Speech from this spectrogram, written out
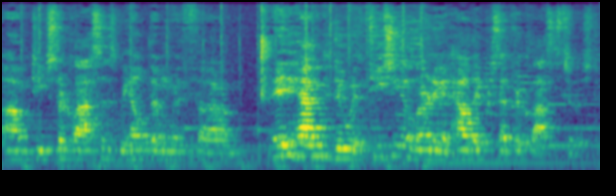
um, teach their classes. We help them with um, anything having to do with teaching and learning and how they present their classes to their students.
